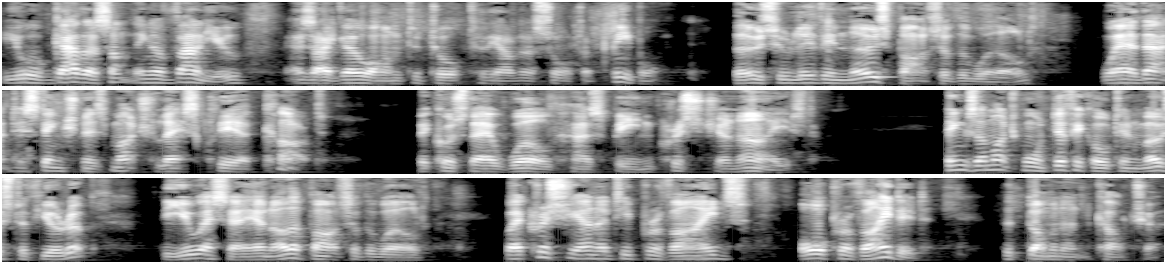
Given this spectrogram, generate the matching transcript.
you will gather something of value as I go on to talk to the other sort of people, those who live in those parts of the world where that distinction is much less clear cut because their world has been Christianized. Things are much more difficult in most of Europe, the USA, and other parts of the world where Christianity provides or provided the dominant culture.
